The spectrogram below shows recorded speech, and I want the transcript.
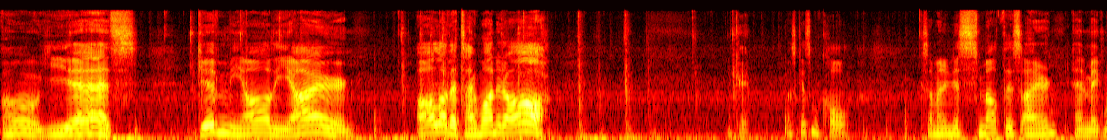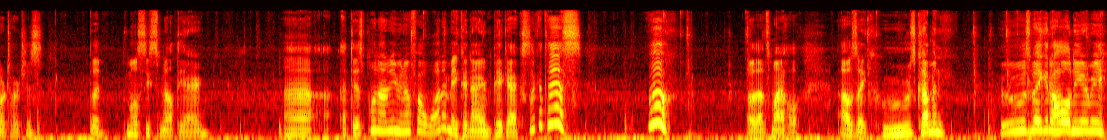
Oh yes. Give me all the iron. All of it. I want it all. Okay. Let's get some coal. Because I'm going to need to smelt this iron and make more torches. But mostly smelt the iron. Uh, at this point, I don't even know if I want to make an iron pickaxe. Look at this! Woo! Oh, that's my hole. I was like, who's coming? Who's making a hole near me?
